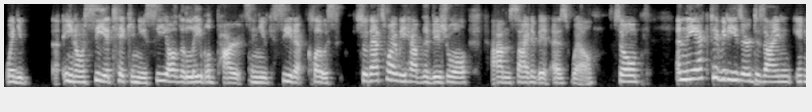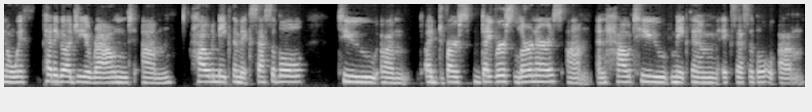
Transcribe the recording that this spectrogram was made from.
when you you know see a tick and you see all the labeled parts and you see it up close. So that's why we have the visual um, side of it as well. So and the activities are designed you know with pedagogy around um, how to make them accessible to um, diverse diverse learners um, and how to make them accessible um,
